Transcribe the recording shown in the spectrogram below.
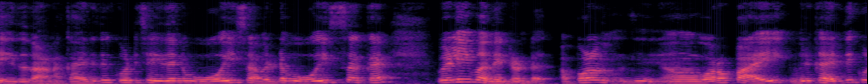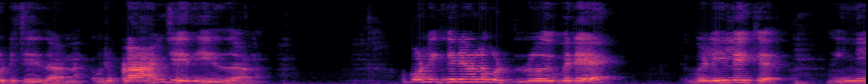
ചെയ്തതാണ്. കരുതി കൂട്ടി ചെയ്തതിന്റെ വോയിസ് അവരുടെ വോയിസ് ഒക്കെ വെളിയിൽ വന്നിട്ടുണ്ട്. അപ്പോൾ ഉറപ്പായി ഇവർ കരുതി കൂട്ടി ചെയ്തതാണ്. ഇവർ പ്ലാൻ ചെയ്ത് ചെയ്തതാണ്. അപ്പോൾ ഇങ്ങനെയുള്ള ഇവരെ വെളിയിലേക്ക് ഇനി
